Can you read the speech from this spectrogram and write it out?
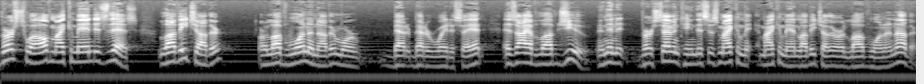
Verse 12, my command is this love each other, or love one another, more better, better way to say it as I have loved you. And then at verse 17, this is my, com- my command love each other or love one another.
